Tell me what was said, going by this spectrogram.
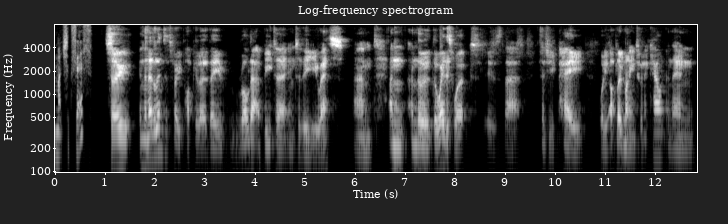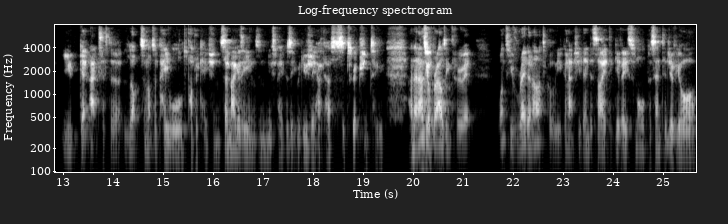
much success? So, in the Netherlands, it's very popular. They rolled out a beta into the US. Um, and and the, the way this works is that essentially you pay well, you upload money into an account and then you get access to lots and lots of paywalled publications, so magazines and newspapers that you would usually have to have a subscription to. And then as you're browsing through it, once you've read an article, you can actually then decide to give a small percentage of your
